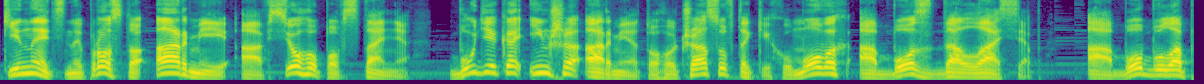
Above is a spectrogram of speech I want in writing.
Кінець не просто армії, а всього повстання. Будь-яка інша армія того часу в таких умовах або здалася б, або була б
